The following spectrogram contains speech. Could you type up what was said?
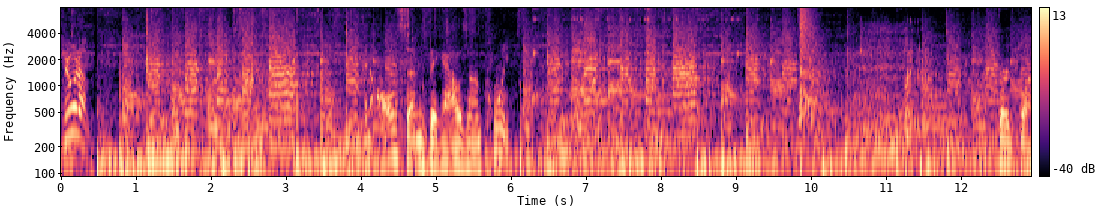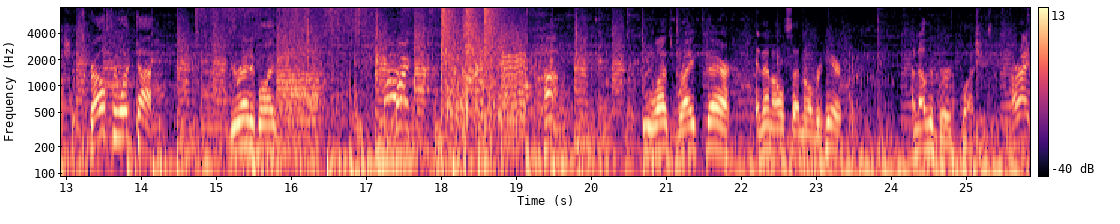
Shoot him! And all of a sudden, Big Al is on point. Bird flushes. Grouse or woodcock? You ready, boys? Park! Huh. He was right there. And then all of a sudden over here, another bird flushes. All right,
